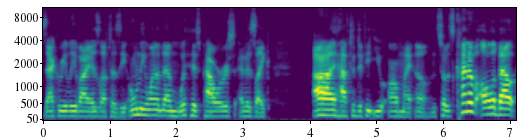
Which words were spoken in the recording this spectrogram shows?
Zachary Levi is left as the only one of them with his powers and is like I have to defeat you on my own. So it's kind of all about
